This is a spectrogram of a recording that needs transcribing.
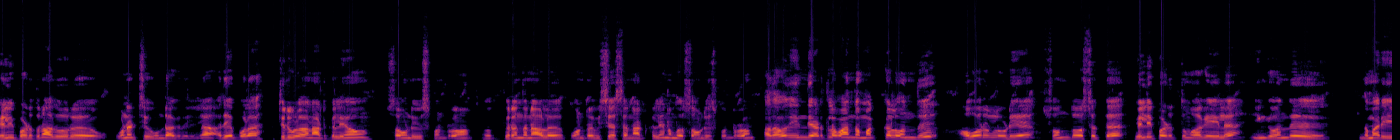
வெளிப்படுத்துறோம். அது ஒரு உணர்ச்சி உண்டாகுது இல்லைங்களா? அதே போல திருவிழா நாட்களையும் சவுண்ட் யூஸ் பண்றோம். பிறந்த நாள் போன்ற விசேஷ நாட்களையும் நம்ம சவுண்ட் யூஸ் பண்றோம். அதாவது இந்த இடத்துல வாழ்ந்த மக்கள் வந்து அவர்களுடைய சந்தோஷத்தை வெளிப்படுத்தும் வகையில இங்க வந்து இந்த மாதிரி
